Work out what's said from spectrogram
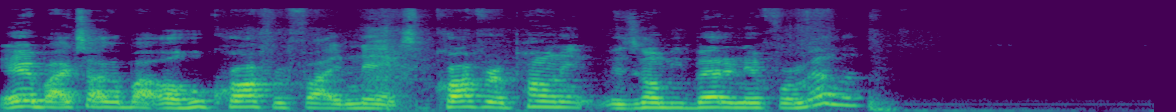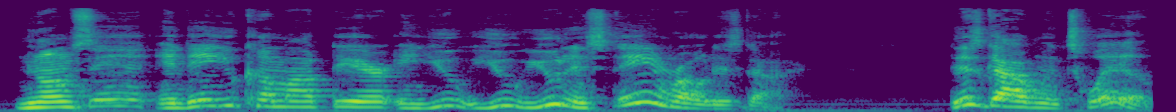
Everybody talk about oh who Crawford fight next. Crawford opponent is gonna be better than Formella. You know what I'm saying? And then you come out there and you you you didn't steamroll this guy. This guy went 12.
